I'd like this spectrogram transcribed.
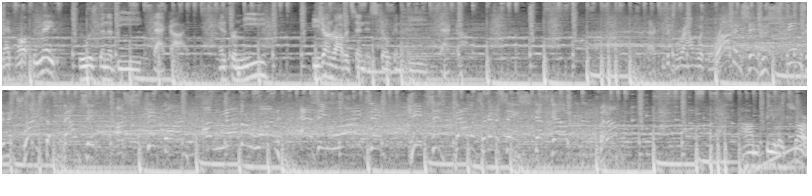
That's Austin Nace. Who is going to be that guy? And for me, Bijan Robinson is still going to be that guy. Back to the ground with Robinson, who spins and then tries to bounce it. A stiff arm, another one as he rides it, keeps his balance. They're going to say he stepped out, but I'm. I'm Felix Sharp.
